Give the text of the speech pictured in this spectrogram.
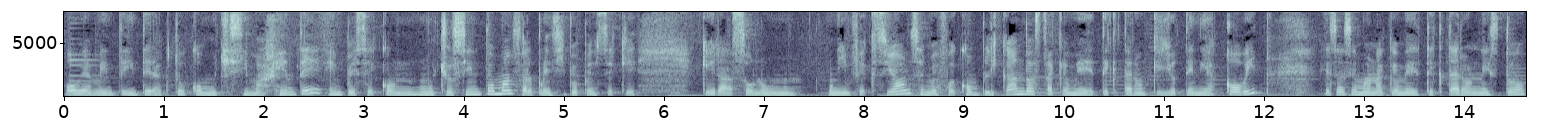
obviamente interactuó con muchísima gente, empecé con muchos síntomas, al principio pensé que, que era solo una infección, se me fue complicando hasta que me detectaron que yo tenía COVID esa semana que me detectaron esto,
